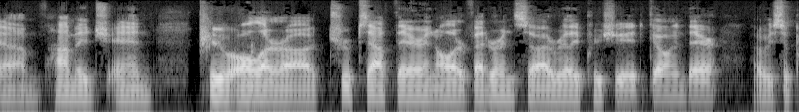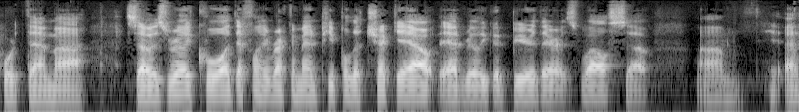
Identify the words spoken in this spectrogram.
um, homage and to all our uh, troops out there and all our veterans. So I really appreciate going there. I always support them. Uh, so it was really cool. I definitely recommend people to check it out. They had really good beer there as well. So um, yeah.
